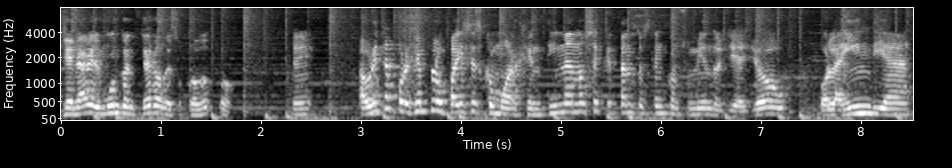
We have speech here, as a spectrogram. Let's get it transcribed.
llenar el mundo entero de su producto. Sí. Ahorita, por ejemplo, países como Argentina, no sé qué tanto estén consumiendo G.I. Joe, o la India,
